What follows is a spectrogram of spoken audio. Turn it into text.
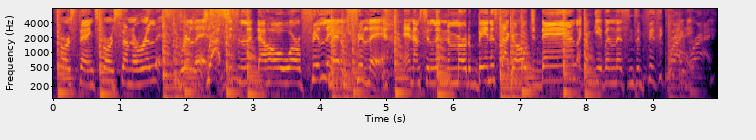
First things first, I'm the realest. realest. Drop this and let the whole world feel it. Let them feel it. And I'm still in the murder business. I can hold you down like I'm giving lessons in physics. Right, right.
